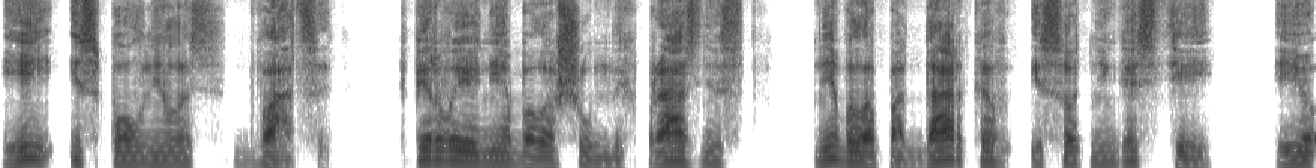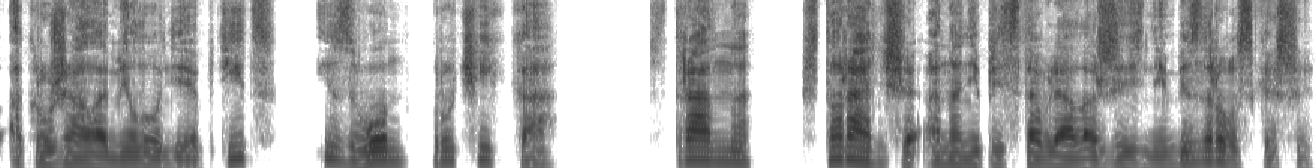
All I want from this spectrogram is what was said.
ей исполнилось двадцать. Впервые не было шумных празднеств, не было подарков и сотни гостей. Ее окружала мелодия птиц и звон ручейка. Странно, что раньше она не представляла жизни без роскоши,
